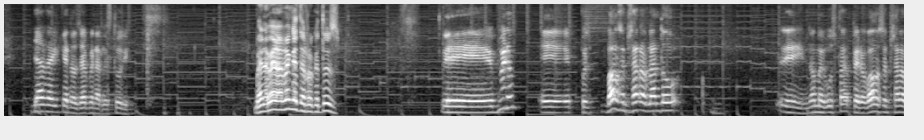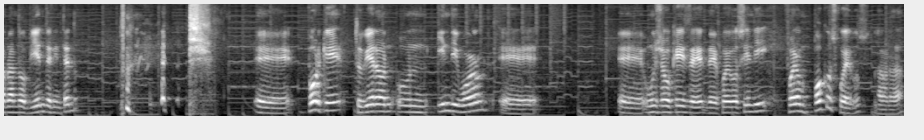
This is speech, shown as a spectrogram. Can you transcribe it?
ya de ahí que nos llamen al estudio. Bueno, a ver, arráncate, Rock, entonces. Eh, bueno, eh, pues vamos a empezar hablando. Eh, no me gusta, pero vamos a empezar hablando bien de Nintendo. Eh, porque tuvieron un Indie World, eh, un showcase de, de juegos indie. Fueron pocos juegos, la verdad.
